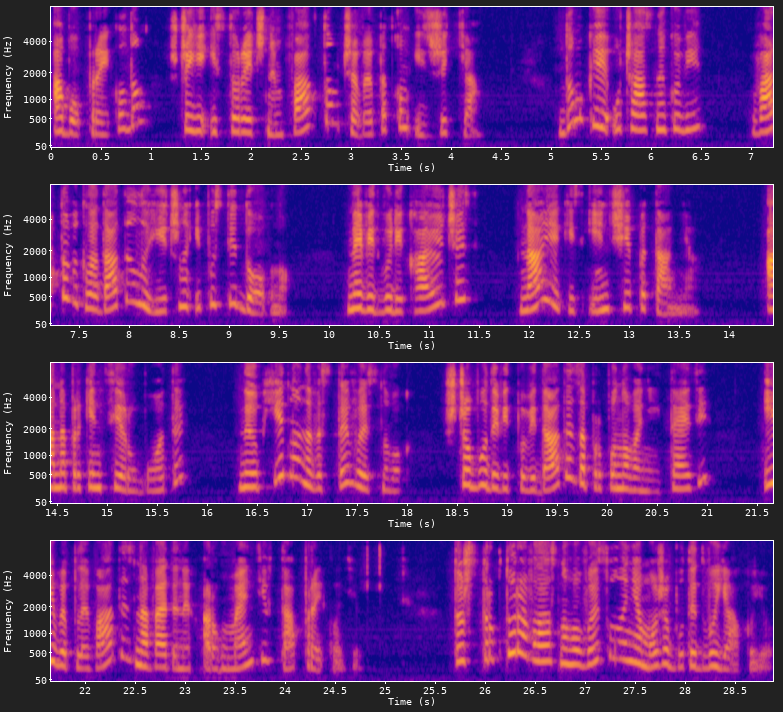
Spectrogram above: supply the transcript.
або прикладом, що є історичним фактом чи випадком із життя. Думки учасникові варто викладати логічно і послідовно, не відволікаючись на якісь інші питання. А наприкінці роботи необхідно навести висновок, що буде відповідати запропонованій тезі і випливати з наведених аргументів та прикладів. Тож структура власного висловлення може бути двоякою.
